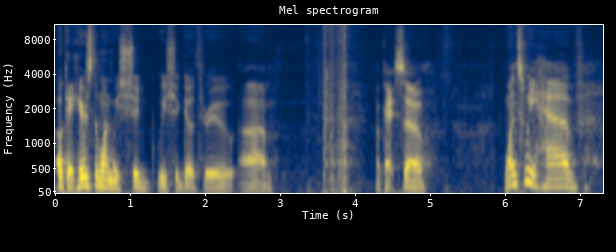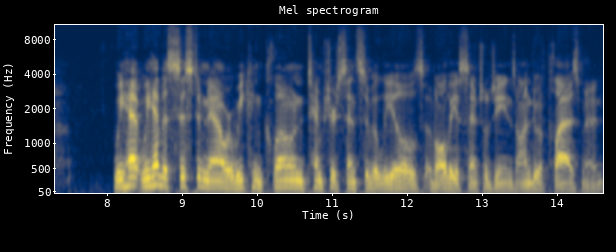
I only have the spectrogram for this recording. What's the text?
Okay, here's the one we should, we should go through. Um, okay, so once we have, we, have, we have a system now where we can clone temperature sensitive alleles of all the essential genes onto a plasmid.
